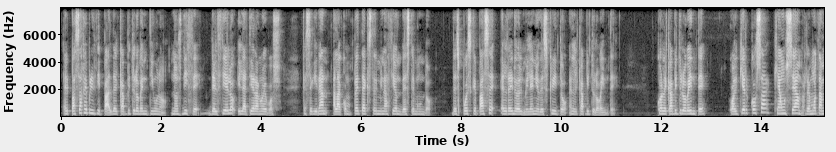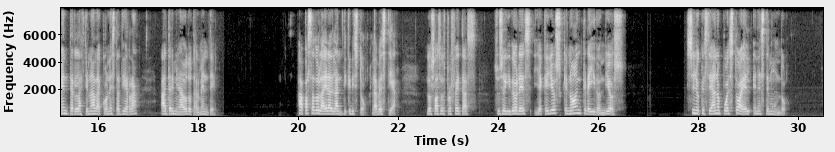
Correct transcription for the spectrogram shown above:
El pasaje principal del capítulo 21 nos dice del cielo y la tierra nuevos, que seguirán a la completa exterminación de este mundo, después que pase el reino del milenio descrito en el capítulo 20. Con el capítulo 20, cualquier cosa que aún sea remotamente relacionada con esta tierra ha terminado totalmente. Ha pasado la era del anticristo, la bestia, los falsos profetas, sus seguidores y aquellos que no han creído en Dios, sino que se han opuesto a él en este mundo.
